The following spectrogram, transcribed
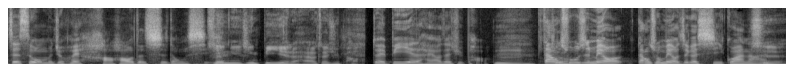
这次我们就会好好的吃东西。所以你已经毕业了，还要再去跑？对，毕业了还要再去跑。嗯，当初是没有，当初没有这个习惯啊，是，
